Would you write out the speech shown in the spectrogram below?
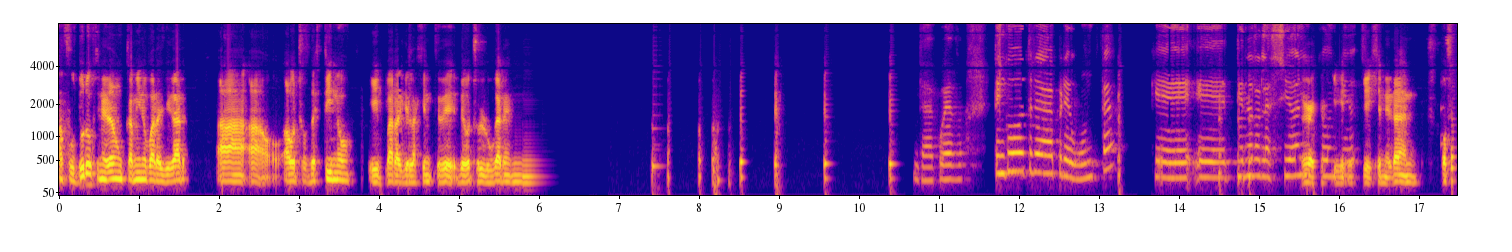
a futuro generar un camino para llegar a, a, a otros destinos y para que la gente de, de otros lugares de acuerdo. Tengo otra pregunta que eh, tiene relación con... Que, generan, o sea,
